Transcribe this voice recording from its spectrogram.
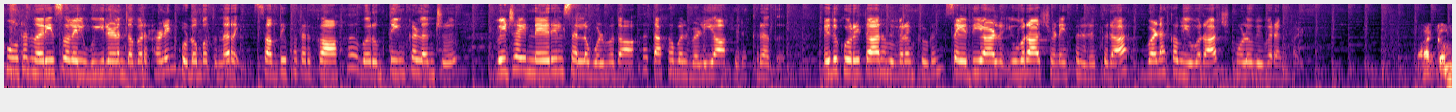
கூட்ட நெரிசலில் உயிரிழந்தவர்களின் குடும்பத்தினரை சந்திப்பதற்காக வரும் திங்களன்று விஜய் நேரில் செல்ல உள்ளதாக தகவல் வெளியாகியிருக்கிறது. இது குறித்தான விவரங்களுடன் செய்தியாளர் யுவராஜ் இணைப்பில் இருக்கிறார். வணக்கம் யுவராஜ் முழு விவரங்கள். வணக்கம்.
